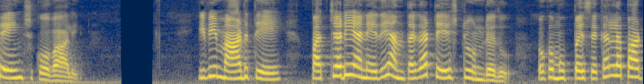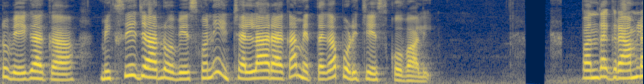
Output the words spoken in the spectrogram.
వేయించుకోవాలి. ఇవి మాడితే పచ్చడి అనేది అంతగా టేస్ట్ ఉండదు. ఒక ముప్పై సెకండ్ల పాటు వేగాక మిక్సీ జార్లో వేసుకొని చల్లారాక మెత్తగా పొడి చేసుకోవాలి. వంద గ్రాముల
